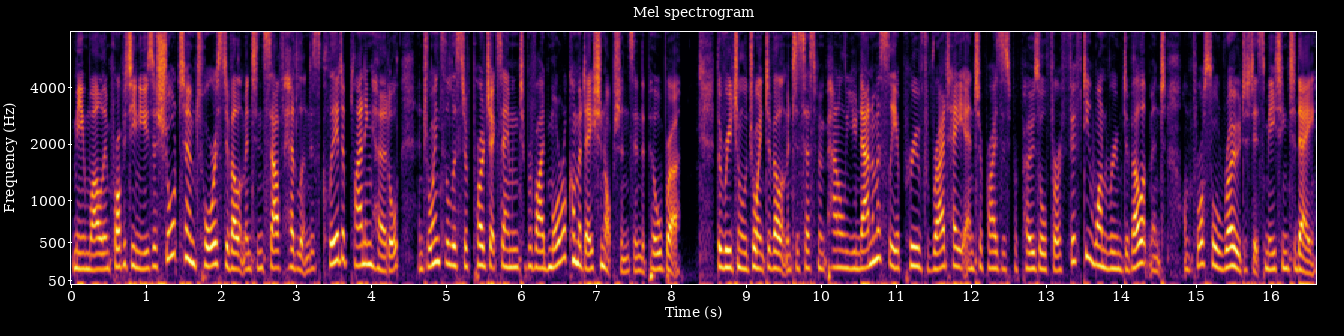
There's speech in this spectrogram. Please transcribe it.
Meanwhile, in property news, a short term tourist development in South Hedland has cleared a planning hurdle and joins the list of projects aiming to provide more accommodation options in the Pilbara. The Regional Joint Development Assessment Panel unanimously approved Radhay Enterprises' proposal for a 51 room development on Throstle Road at its meeting today.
